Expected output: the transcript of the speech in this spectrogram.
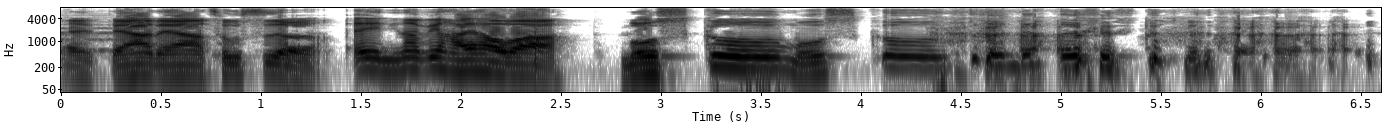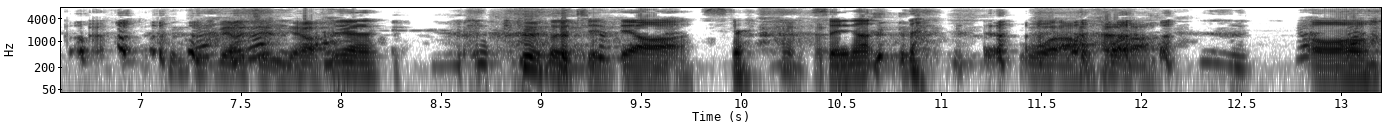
哎、欸，等一下，等一下，出事了！哎、欸，你那边还好吧？Moscow，Moscow，不要剪掉，不要剪掉啊！谁谁呢？我啊，我啊！哦，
